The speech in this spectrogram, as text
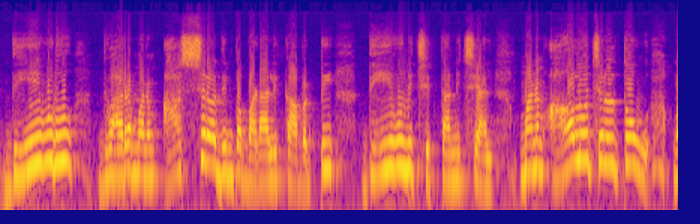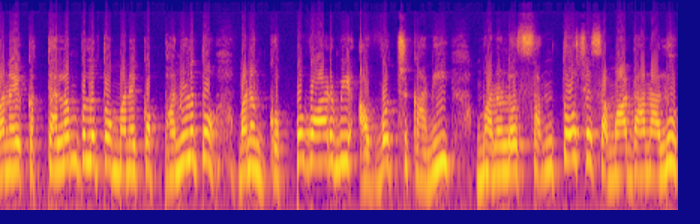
దేవుడు ద్వారా మనం ఆశీర్వదింపబడాలి కాబట్టి దేవుని చిత్తాన్ని చేయాలి. మనం ఆలోచనలతో మన యొక్క తలంపులతో మన యొక్క పనులతో మనం గొప్పవారమే అవ్వచ్చు కానీ మనలో సంతోష సమాధానాలు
